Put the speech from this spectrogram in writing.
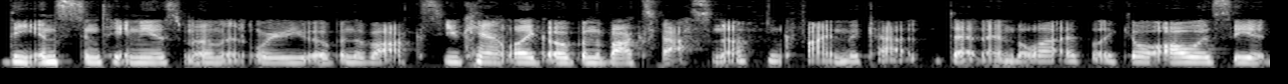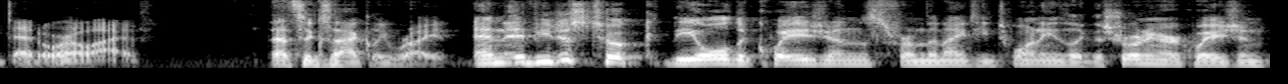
the instantaneous moment where you open the box. You can't like open the box fast enough and find the cat dead and alive. Like you'll always see it dead or alive. That's exactly right. And if you just took the old equations from the 1920s, like the Schrodinger equation,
